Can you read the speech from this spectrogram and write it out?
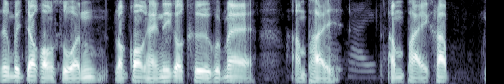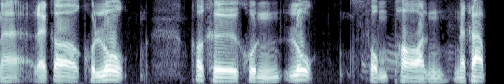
ซึ่งเป็นเจ้าของสวนรองกองแห่งนี้ก็คือคุณแม่อัมภัยอัมภัยครับนะแล้วก็คุณลูกก็คือคุณลูกสมพรนะครับ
